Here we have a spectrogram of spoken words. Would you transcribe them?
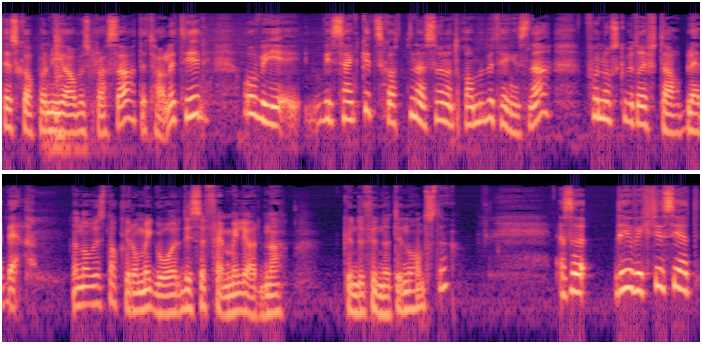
Det skaper nye arbeidsplasser. Det tar litt tid. Og vi, vi senket skattene sånn at rammebetingelsene for norske bedrifter ble bedre. Men når vi snakker om i går, disse fem milliardene, kunne du funnet de noe annet sted? Altså, det er jo viktig å si at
